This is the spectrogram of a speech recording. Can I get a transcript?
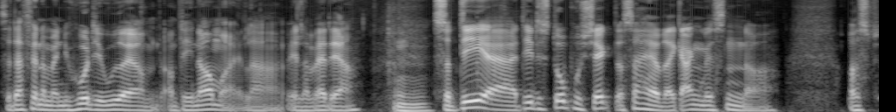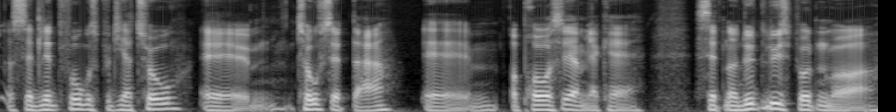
Så der finder man jo hurtigt ud af, om, om det er en ommer, eller, eller hvad det er. Mm-hmm. Så det er, det er det store projekt, og så har jeg været i gang med sådan at, at, at sætte lidt fokus på de her tog, øh, togsæt, der er, øh, og prøve at se, om jeg kan sætte noget nyt lys på dem, og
